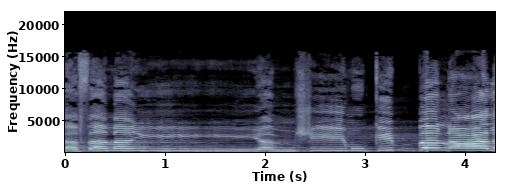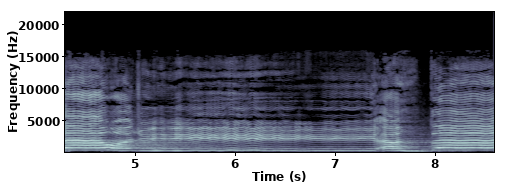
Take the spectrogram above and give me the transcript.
أفمن يمشي مكبا على وجهه أهداء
